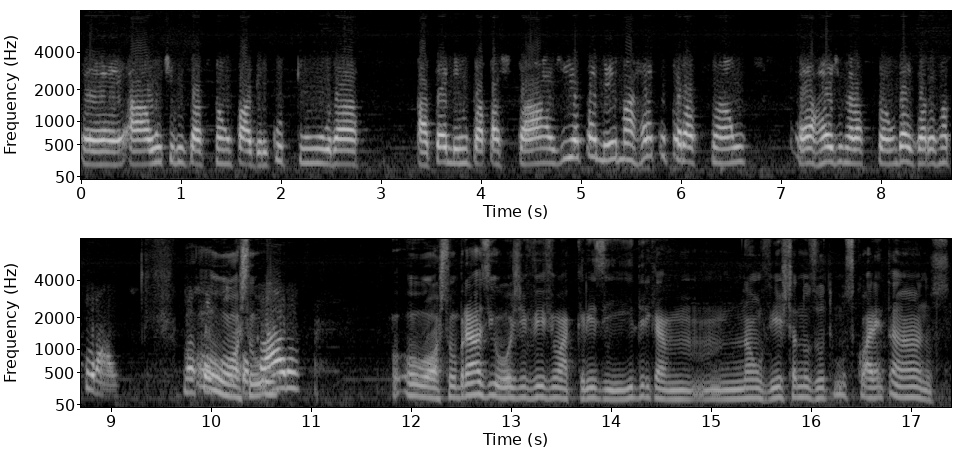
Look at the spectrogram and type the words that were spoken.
é, a utilização para agricultura, até mesmo para pastagem e até mesmo a recuperação, a regeneração das áreas naturais. Não sei oh, se claro. O, Austin, o Brasil hoje vive uma crise hídrica não vista nos últimos 40 anos.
